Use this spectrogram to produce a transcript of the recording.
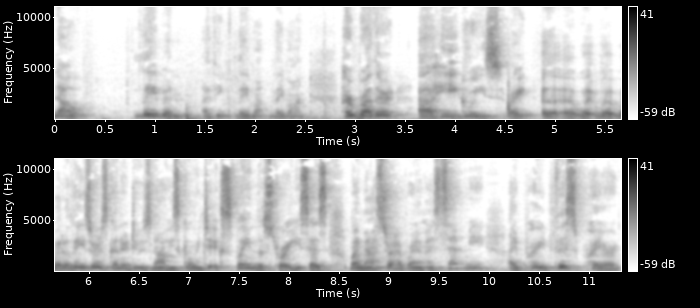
Now, Laban, I think Laban, Laban her brother, uh, he agrees, right? Uh, uh, what, what, Eliezer is going to do is now he's going to explain the story. He says, My master Abraham has sent me. I prayed this prayer,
